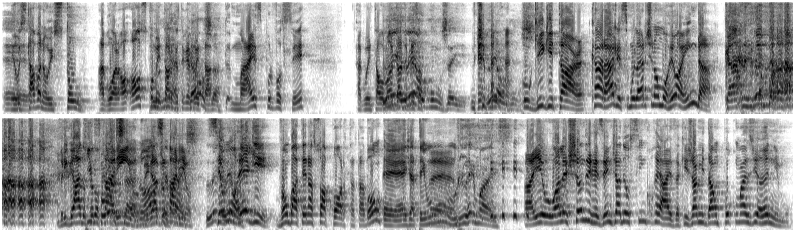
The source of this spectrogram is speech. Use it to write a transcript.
Eu estava, não, eu estou agora. Ó os comentários que eu tenho que aguentar. Mais por você aguentar o Lorde da depressão. alguns aí. Tipo, alguns. o Gui Guitar. Caralho, esse mulher não morreu ainda? Caramba! Obrigado Que pelo força, carinho. nossa, obrigado pelo mas carinho. lê- Se eu lê morrer, uns. Gui, vão bater na sua porta, tá bom? É, já tem um. Lê mais. Aí o Alexandre Rezende já deu 5 reais. Aqui já me dá um pouco mais de ânimo.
